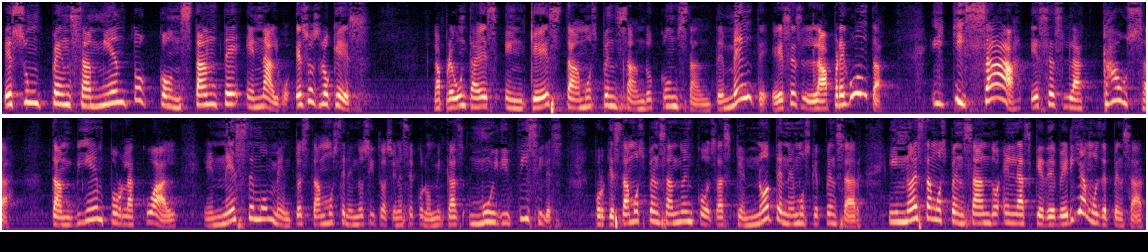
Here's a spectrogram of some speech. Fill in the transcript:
es un pensamiento constante en algo. Eso es lo que es. La pregunta es, ¿en qué estamos pensando constantemente? Esa es la pregunta. Y quizá esa es la causa también por la cual en este momento estamos teniendo situaciones económicas muy difíciles porque estamos pensando en cosas que no tenemos que pensar y no estamos pensando en las que deberíamos de pensar.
